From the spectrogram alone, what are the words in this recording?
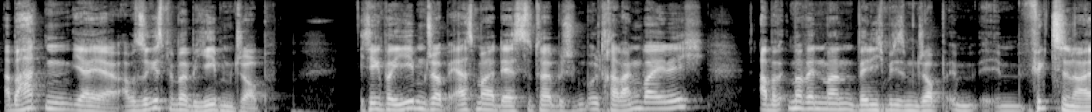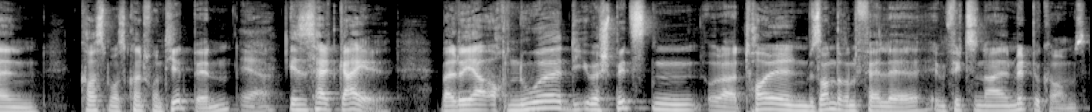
Aber hatten, ja, ja, aber so geht es mir bei jedem Job. Ich denke bei jedem Job erstmal, der ist total bestimmt ultra langweilig, aber immer wenn man, wenn ich mit diesem Job im, im fiktionalen Kosmos konfrontiert bin, Ja. ist es halt geil. Weil du ja auch nur die überspitzten oder tollen, besonderen Fälle im Fiktionalen mitbekommst.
